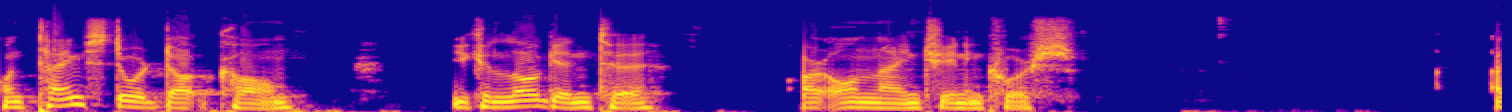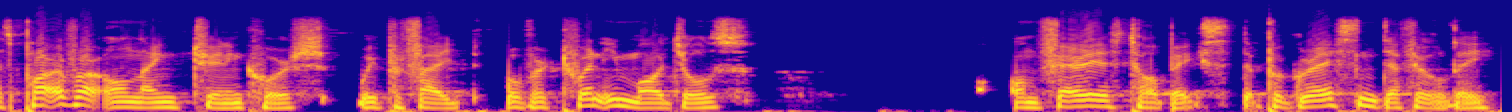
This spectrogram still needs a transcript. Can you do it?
On timestored.com you can log into our online training course. As part of our online training course, we provide over 20 modules on various topics that progress in difficulty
